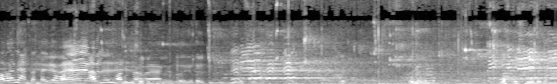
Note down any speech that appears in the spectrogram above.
तपाईँलाई नि हान्छ नि मलाई आफ्नो पनि भन्नु कस्तो स्लो भन्नु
